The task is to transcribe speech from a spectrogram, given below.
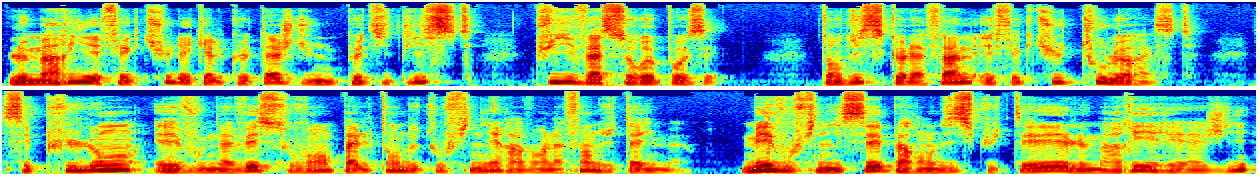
Le mari effectue les quelques tâches d'une petite liste, puis va se reposer, tandis que la femme effectue tout le reste. C'est plus long et vous n'avez souvent pas le temps de tout finir avant la fin du timer. Mais vous finissez par en discuter, le mari réagit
